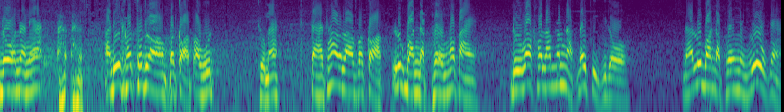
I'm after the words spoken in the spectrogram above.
โดรนอันเนี้ย อันนี้เขาทดลองประกอบอาวุธ ถูกไหมแต่ถ้าเราประกอบลูกบอลดับเพลิงเข้าไป ดูว่าเขารับน้ำหนักได้กี่กิโลนะลูกบอลดับเพลิงหนึ่งลูกเนี่ย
